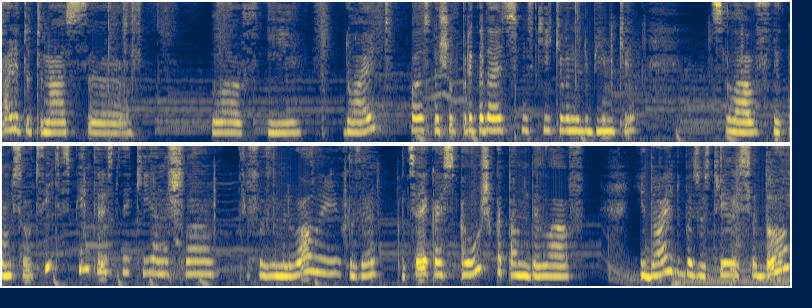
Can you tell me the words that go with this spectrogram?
Далі тут у нас е, Love і Dwight, власне, щоб пригадати, наскільки вони любімки. Це Love в якомусь аутфіті з Pinterest, який я знайшла. Просто замалювала їх. А це якась аушка, там, де Love і Dwight би зустрілися до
